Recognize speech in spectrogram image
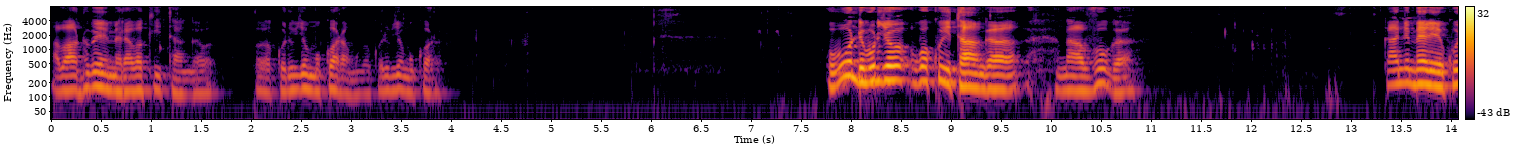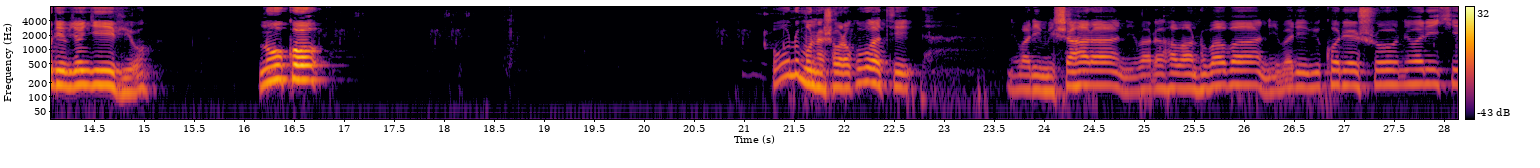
abantu bemera bakitanga bagakora ibyo mukora mugakora ibyo mukora. Ubundi buryo bwo kwitanga navuga kandi mpereye kuri ibyo ngibyo ni uko ubundi umuntu ashobora kuvuga ati niba ari imishahara niba ari aho abantu baba niba ari ibikoresho niba ari iki?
